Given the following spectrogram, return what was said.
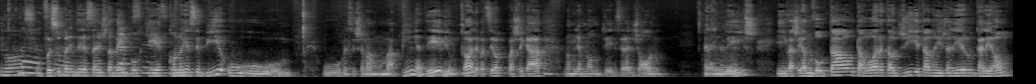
Nossa. Foi super interessante também, Deve porque ser, sim. quando eu recebi o, o, o como é que se chama, o mapinha dele, olha, você vai chegar, não me lembro o nome dele, se era John, era em inglês, e vai chegar no voo tal, hora, tal dia, tal no Rio de Janeiro, Galeão,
